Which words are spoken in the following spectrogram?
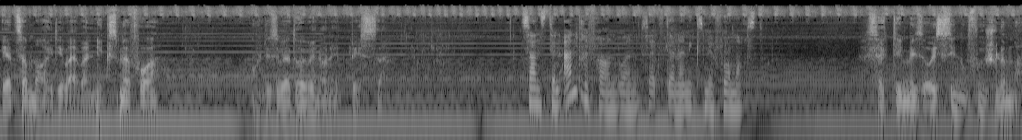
Jetzt mache ich die Weiber nichts mehr vor und es wird halb noch nicht besser. Sind's denn andere Frauen geworden, seit du dir nichts mehr vormachst? Seitdem ist alles noch viel schlimmer.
